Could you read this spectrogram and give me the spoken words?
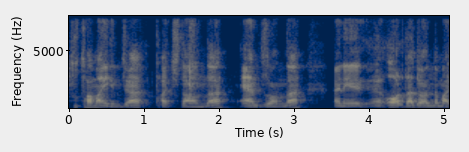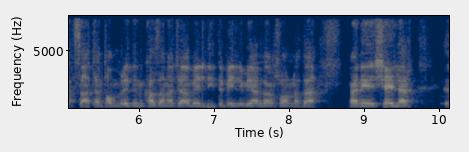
tutamayınca touchdown'da, end zone'da hani e, orada döndü maç zaten. Tom Brady'nin kazanacağı belliydi. Belli bir yerden sonra da hani şeyler e,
